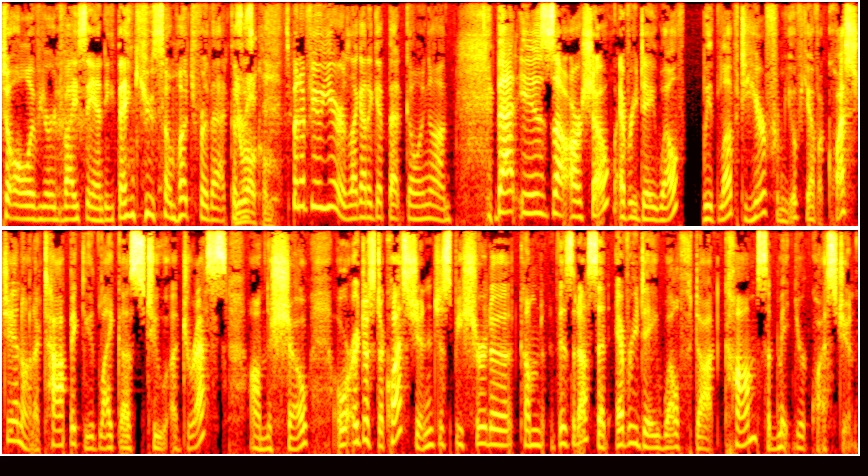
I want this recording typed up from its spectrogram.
to all of your advice, Andy. Thank you so much for that. 'cause You're it's- welcome. It's been a few years. I got to get that going on. That is uh, our show, Everyday Wealth. We'd love to hear from you. If you have a question on a topic you'd like us to address on the show, or, or just a question, just be sure to come visit us at everydaywealth.com. Submit your question.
